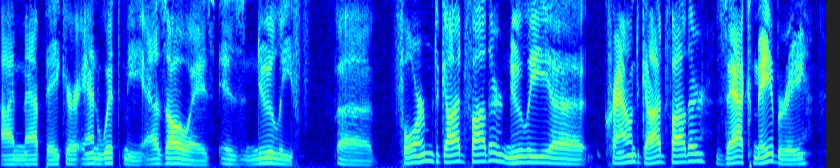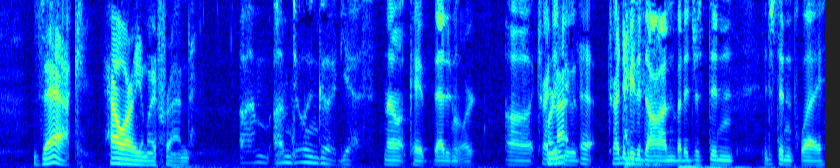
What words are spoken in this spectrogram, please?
I'm Matt Baker, and with me, as always, is newly uh, formed Godfather, newly uh, crowned Godfather, Zach Mabry. Zach, how are you, my friend? I'm I'm doing good. Yes. No. Okay, that didn't work. Uh, tried We're to not- do uh, tried to be the Don, but it just didn't. It just didn't play.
